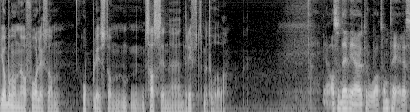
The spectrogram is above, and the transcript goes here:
jobber man med å få liksom, opplyst om SAS sine driftsmetoder? da? Altså Det vil jeg jo tro at håndteres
